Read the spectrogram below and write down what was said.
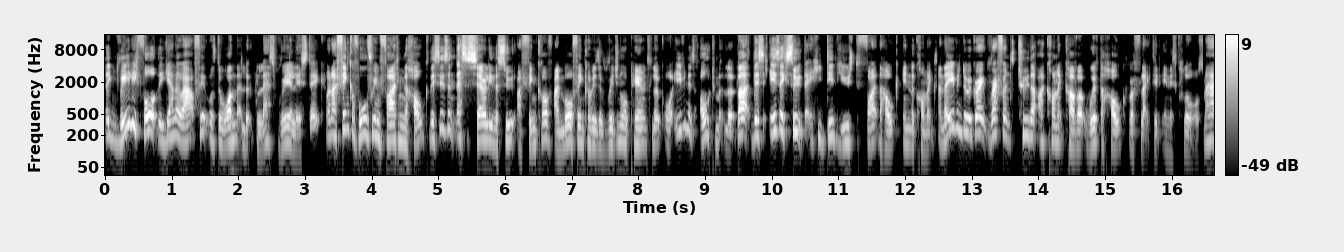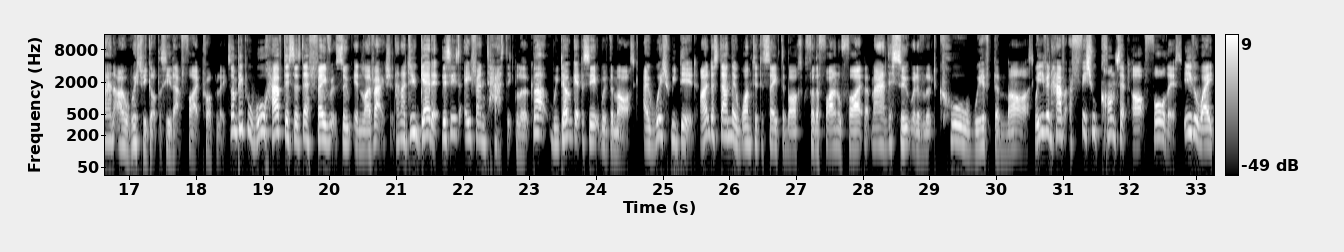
they really thought the yellow outfit was the one that looked less realistic. When I think of Wolverine fighting the Hulk, this isn't necessarily the suit I think of. I more think of his original appearance look or even his ultimate look. But this is a suit that he did use to fight the Hulk in the comics, and they even do a great reference to that iconic cover with the Hulk reflected in his claws. Man, I wish we got to see that fight properly. Some people will have this as their favorite suit in live action, and I do get it. This is a fantastic look, but we don't get to see it with the mask. I wish we did. I understand they wanted to save the mask for the final fight, but man, this suit would have looked cool with with the mask. We even have official concept art for this. Either way,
